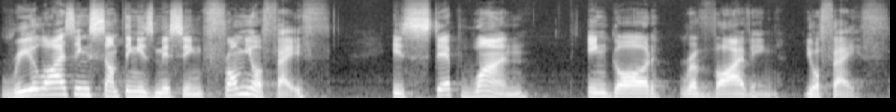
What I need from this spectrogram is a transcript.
Realizing something is missing from your faith is step one in God reviving your faith.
